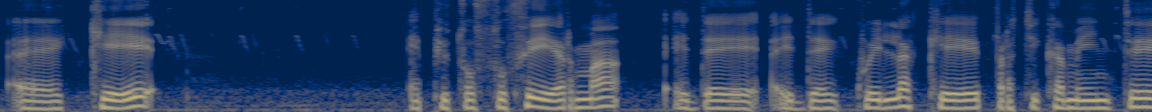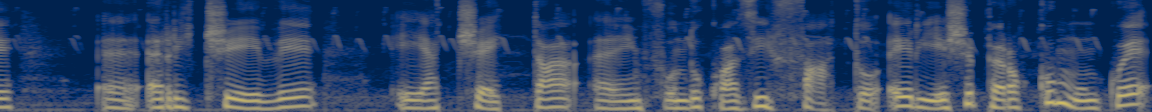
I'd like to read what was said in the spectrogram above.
eh, che è piuttosto ferma ed è, ed è quella che praticamente eh, riceve e accetta eh, in fondo quasi il fatto e riesce però comunque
